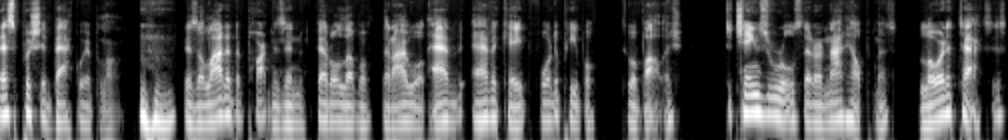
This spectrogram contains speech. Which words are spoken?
Let's push it back where it belongs. hmm There's a lot of departments in the federal level that I will av- advocate for the people to abolish, to change the rules that are not helping us, lower the taxes,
